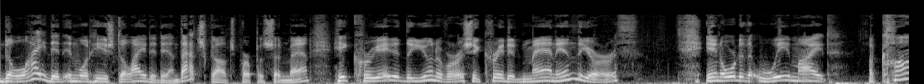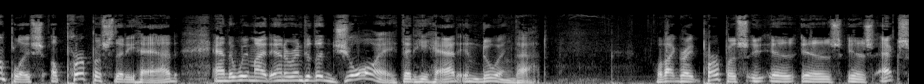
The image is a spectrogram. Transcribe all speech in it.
delighted in what he's delighted in. That's God's purpose in man. He created the universe. He created man in the earth in order that we might accomplish a purpose that he had and that we might enter into the joy that he had in doing that. Well, that great purpose is is, is ex,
